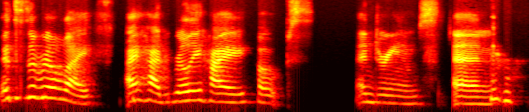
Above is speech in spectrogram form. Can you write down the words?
it's the real life. I had really high hopes and dreams. And,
